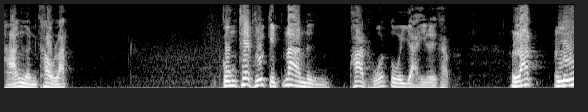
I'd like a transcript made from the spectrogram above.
หาเงินเข้ารัฐ กรุงเทพธุรกิจหน้าหนึ่งพาดหัวตัวใหญ่เลยครับ รัฐหรือ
